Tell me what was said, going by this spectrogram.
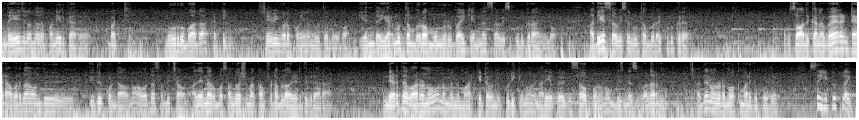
இந்த ஏஜில் வந்து அதை பண்ணியிருக்காரு. பட் நூறுரூபா தான் கட்டிங் ஷேவிங்கோட போனீங்கன்னா நூற்றம்பது ரூபா. எந்த இரநூத்தம்பது ரூபா முந்நூறுரூபாய்க்கு என்ன சர்வீஸ் கொடுக்குறாங்களோ அதே சர்வீஸை நூற்றம்பது ரூபாய்க்கு கொடுக்குறாரு. ஸோ அதுக்கான வேர் அண்ட் டேர் அவர் தான் வந்து எதிர்கொண்டாகணும் அவர் தான் சந்திச்சாகணும். அது என்ன ரொம்ப சந்தோஷமாக கம்ஃபர்டபுளாக அவர் எடுத்துக்கிறாரா? இந்த இடத்த வரணும் நம்ம இந்த மார்க்கெட்டை வந்து பிடிக்கணும் நிறைய பேருக்கு சர்வ் பண்ணணும் பிஸ்னஸ் வளரணும். அதுதான் அவரோட நோக்கமாக இருக்க போகுது. So you took like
